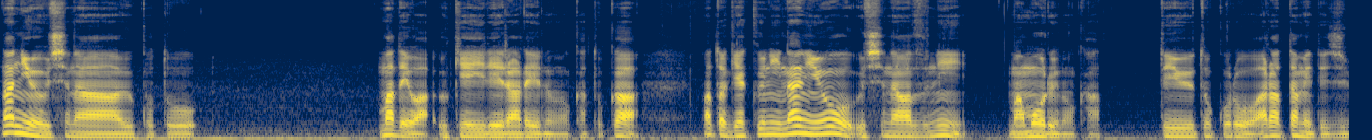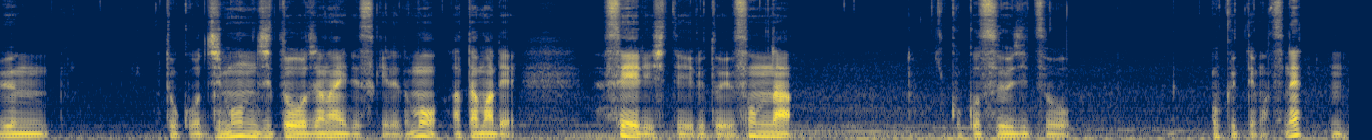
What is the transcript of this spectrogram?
何を失うことまでは受け入れられるのかとかあとは逆に何を失わずに守るのかっていうところを改めて自分とこう自問自答じゃないですけれども頭で整理しているというそんなここ数日を送ってますね。うん、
